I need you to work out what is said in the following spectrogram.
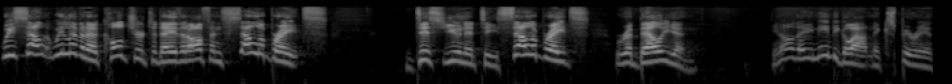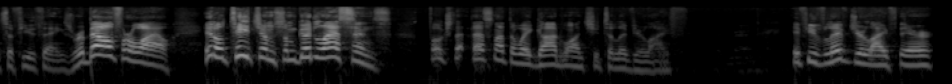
We, sell, we live in a culture today that often celebrates disunity, celebrates rebellion. You know, they need to go out and experience a few things. Rebel for a while. It'll teach them some good lessons. Folks, that, that's not the way God wants you to live your life. If you've lived your life there,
